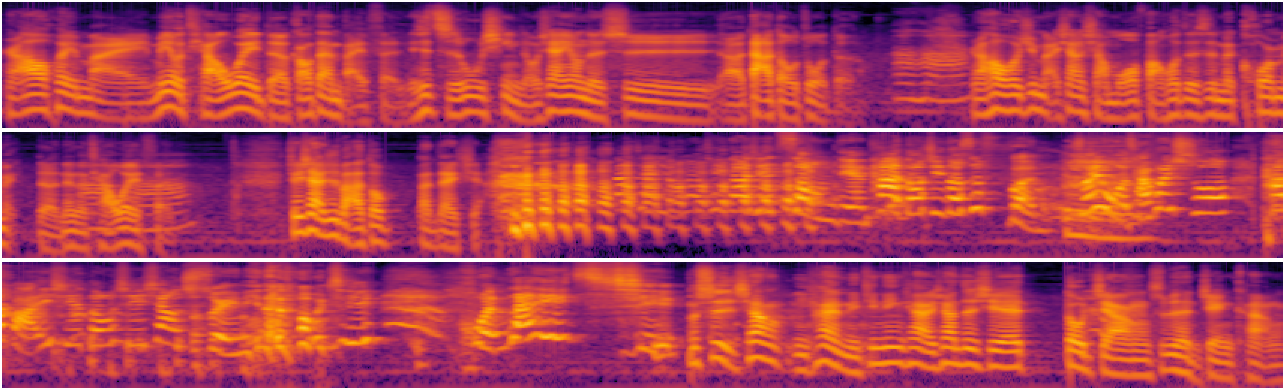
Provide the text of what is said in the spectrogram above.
然后会买没有调味的高蛋白粉，也是植物性的。我现在用的是呃大豆做的。Uh. 然后会去买像小磨坊或者是 McCormick 的那个调味粉，uh. 接下来就是把它都拌在一起。大家有没有听到一些重点？它的东西都是粉，所以我才会说他把一些东西像水泥的东西混在一起。不是，像你看，你听听看，像这些豆浆是不是很健康？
